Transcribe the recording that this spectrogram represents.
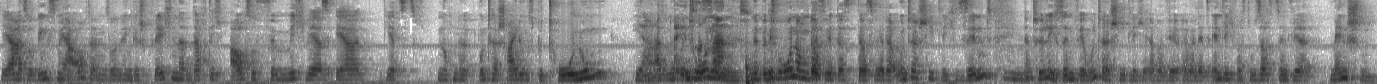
Ja, so ging es mir ja auch dann so in den Gesprächen. Dann dachte ich auch so, für mich wäre es eher jetzt noch eine Unterscheidungsbetonung. Ja, also eine äh, Betonung, eine Betonung, dass wir, dass, dass wir da unterschiedlich sind. Mhm. Natürlich sind wir unterschiedlich, aber, wir, aber letztendlich, was du sagst, sind wir Menschen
